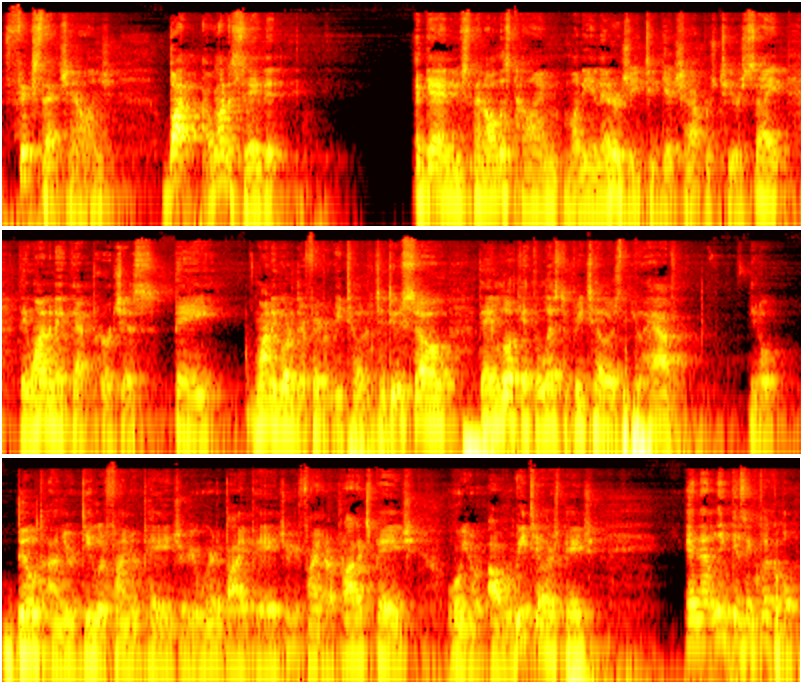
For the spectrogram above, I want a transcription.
fix that challenge. But I want to say that, again, you spend all this time, money, and energy to get shoppers to your site. They want to make that purchase. They want to go to their favorite retailer to do so. They look at the list of retailers that you have, you know, built on your dealer finder page or your where to buy page or your find our products page or your our retailers page and that link isn't clickable.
